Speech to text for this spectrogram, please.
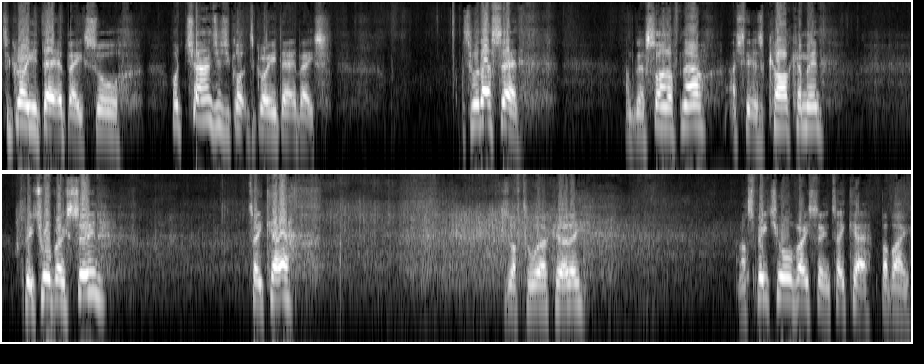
to grow your database or what challenges you've got to grow your database. So, with that said, I'm going to sign off now. Actually, there's a car coming. Speak to you all very soon. Take care. She's off to work early. And I'll speak to you all very soon. Take care. Bye bye.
